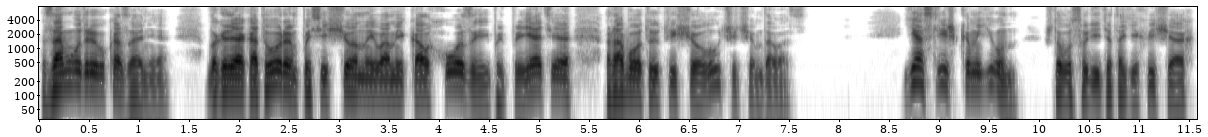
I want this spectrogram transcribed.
за мудрые указания, благодаря которым посещенные вами колхозы и предприятия работают еще лучше, чем до вас. Я слишком юн, чтобы судить о таких вещах,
